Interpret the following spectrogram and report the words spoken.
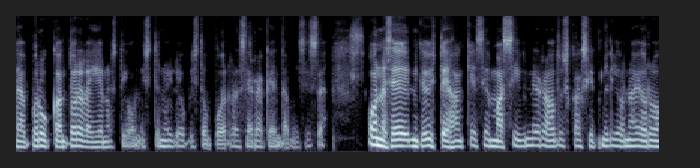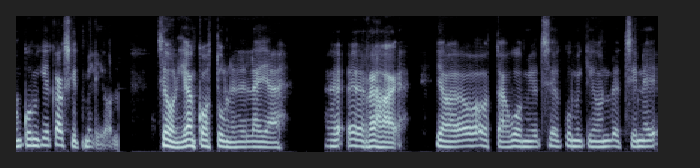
tämä porukka on todella hienosti onnistunut yliopiston puolella sen rakentamisessa. On se niin yhteen hankkeeseen massiivinen rahoitus 20 miljoonaa euroa, on kuitenkin 20 miljoonaa. Se on ihan kohtuullinen läjä rahaa ja ottaa huomioon, että se kumminkin on, että sinne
